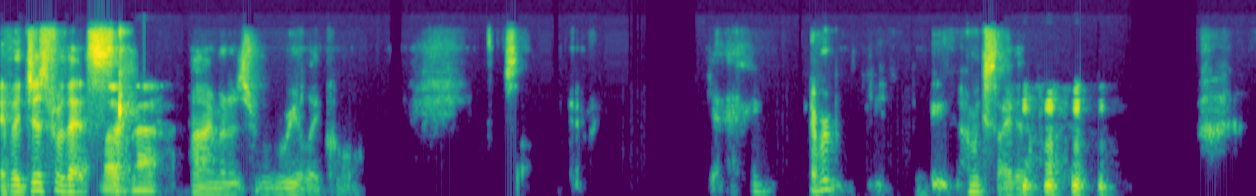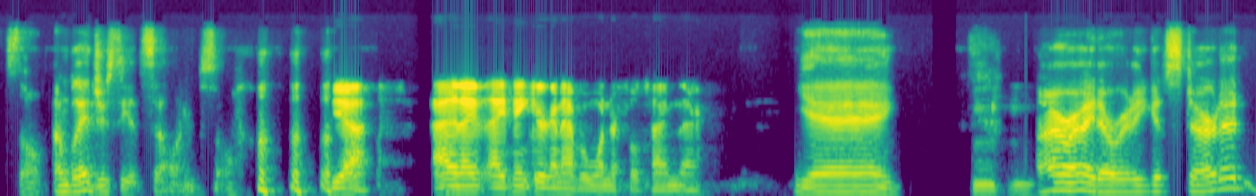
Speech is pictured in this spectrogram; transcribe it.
If it's just for that love second that. time, and it's really cool. So, anyway, yay! Every, I'm excited. So I'm glad you see it selling. So, yeah, and I, I think you're gonna have a wonderful time there. Yay! Mhm. All right, are we ready to get started?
